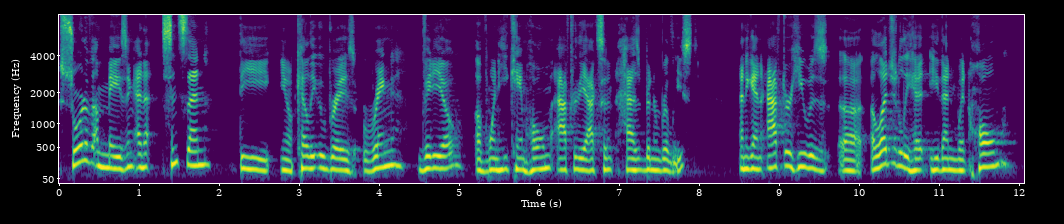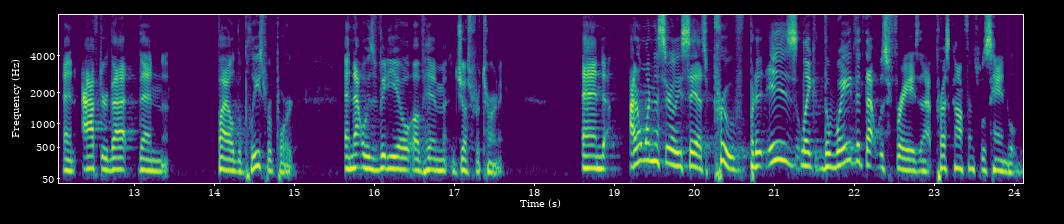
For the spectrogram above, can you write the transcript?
sort of amazing. And since then, the you know Kelly Oubre's ring video of when he came home after the accident has been released. And again, after he was uh, allegedly hit, he then went home, and after that, then filed the police report, and that was video of him just returning. And I don't want to necessarily say that's proof, but it is like the way that that was phrased and that press conference was handled.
